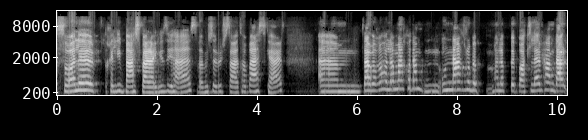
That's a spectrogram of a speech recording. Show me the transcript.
سوال خیلی بحث برانگیزی هست و میشه روش ساعتها بحث کرد. در واقع حالا من خودم اون نقد رو به حالا به باتلر هم در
